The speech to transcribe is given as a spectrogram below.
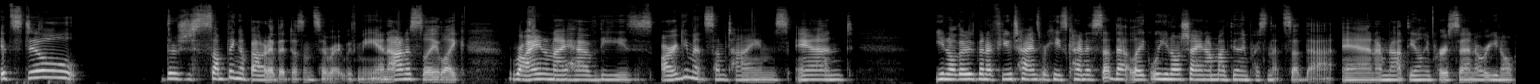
it's still, there's just something about it that doesn't sit right with me. And honestly, like Ryan and I have these arguments sometimes and you know, there's been a few times where he's kind of said that, like, well, you know, Cheyenne, I'm not the only person that said that. And I'm not the only person, or, you know,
